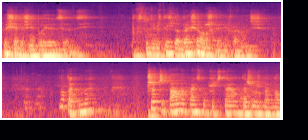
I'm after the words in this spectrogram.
tu się też nie boję recenzji. Po prostu wiem, że to jest dobra książka, nie chwaląc się. No tak, my przeczytamy, Państwo przeczytają, też już będą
